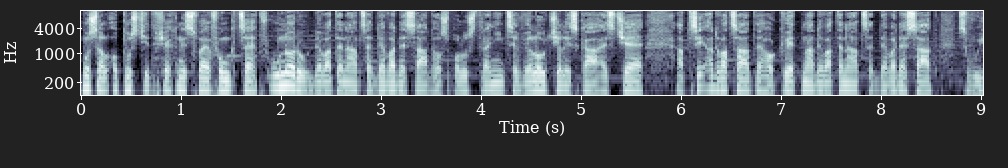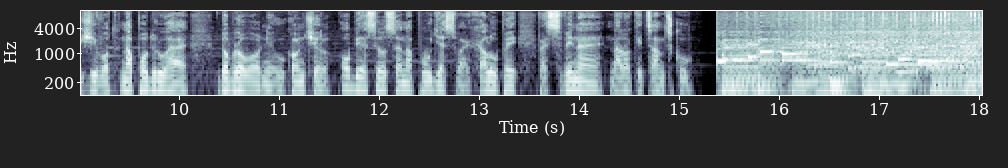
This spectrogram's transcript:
Musel opustit všechny své funkce. V únoru 1990 ho spolustraníci vyloučili z KSČ a 23. května 1990 svůj život na podruhé dobrovolně ukončil. Oběsil se na půdě své chalupy ve Sviné na Rokycansku. thank you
